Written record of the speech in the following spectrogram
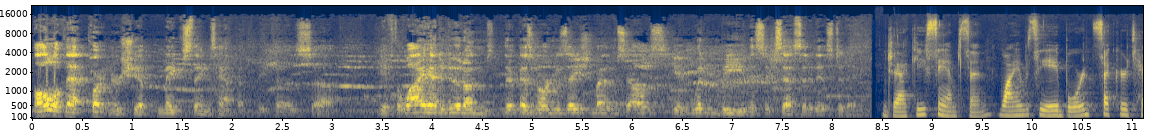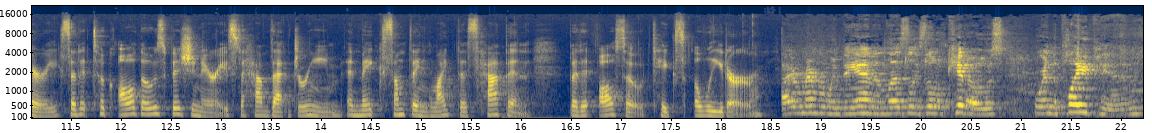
all of that partnership makes things happen because uh, if the Y had to do it on as an organization by themselves, it wouldn't be the success that it is today. Jackie Sampson, YMCA board secretary, said it took all those visionaries to have that dream and make something like this happen but it also takes a leader. I remember when Dan and Leslie's little kiddos were in the playpen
